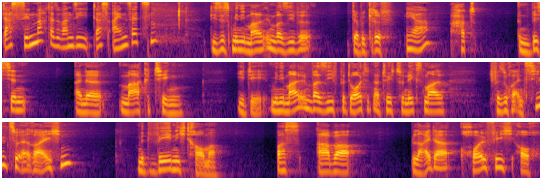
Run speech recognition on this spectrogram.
das Sinn macht, also wann Sie das einsetzen? Dieses minimalinvasive, der Begriff, ja. hat ein bisschen eine Marketing-Idee. Minimalinvasiv bedeutet natürlich zunächst mal, ich versuche ein Ziel zu erreichen mit wenig Trauma, was aber leider häufig auch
